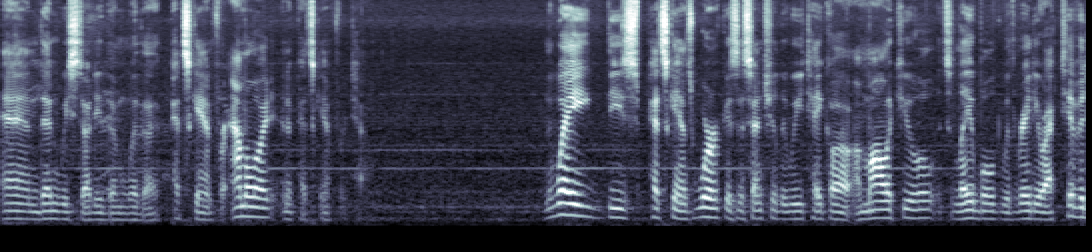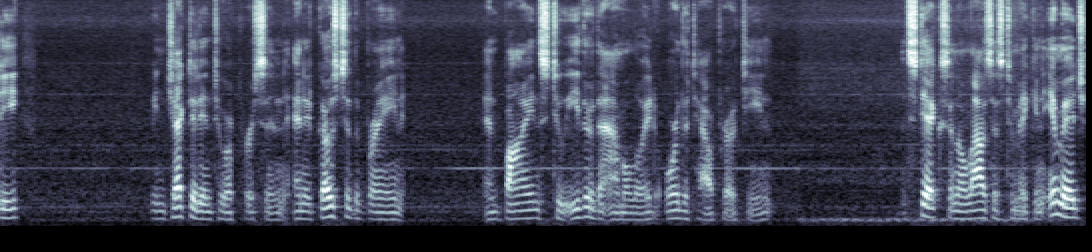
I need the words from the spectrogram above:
And then we studied them with a PET scan for amyloid and a PET scan for tau. The way these PET scans work is essentially we take a, a molecule, it's labeled with radioactivity, we inject it into a person, and it goes to the brain and binds to either the amyloid or the tau protein and sticks and allows us to make an image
